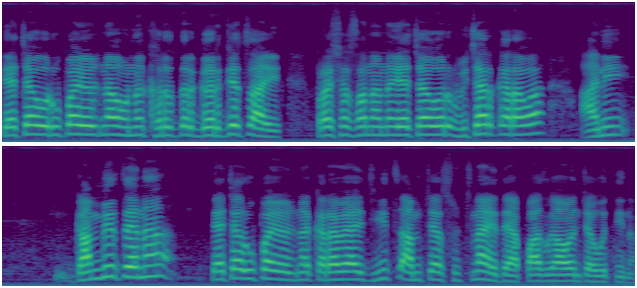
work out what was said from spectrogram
त्याच्यावर उपाययोजना होणं खरं तर गरजेचं आहे. प्रशासनानं याच्यावर विचार करावा आणि गांभीरतेनं त्याच्यावर उपाययोजना कराव्या हीच आमच्या सूचना आहेत त्या पाच गावांच्या वतीनं.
